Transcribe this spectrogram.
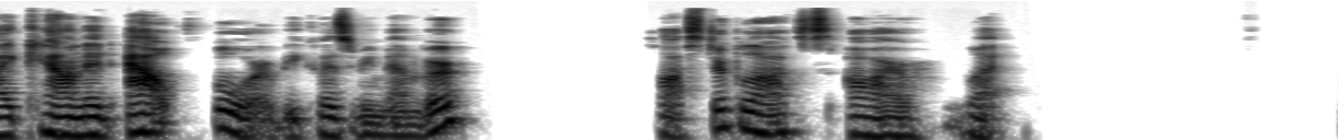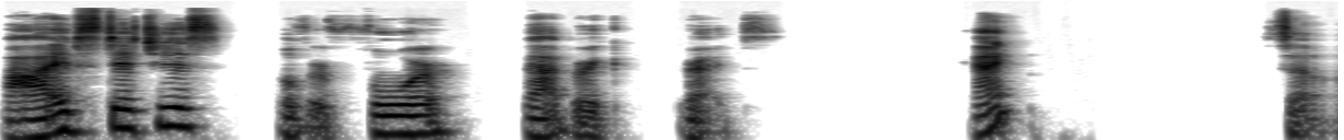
I counted out four because remember, cluster blocks are what? Five stitches over four fabric threads. Okay? So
